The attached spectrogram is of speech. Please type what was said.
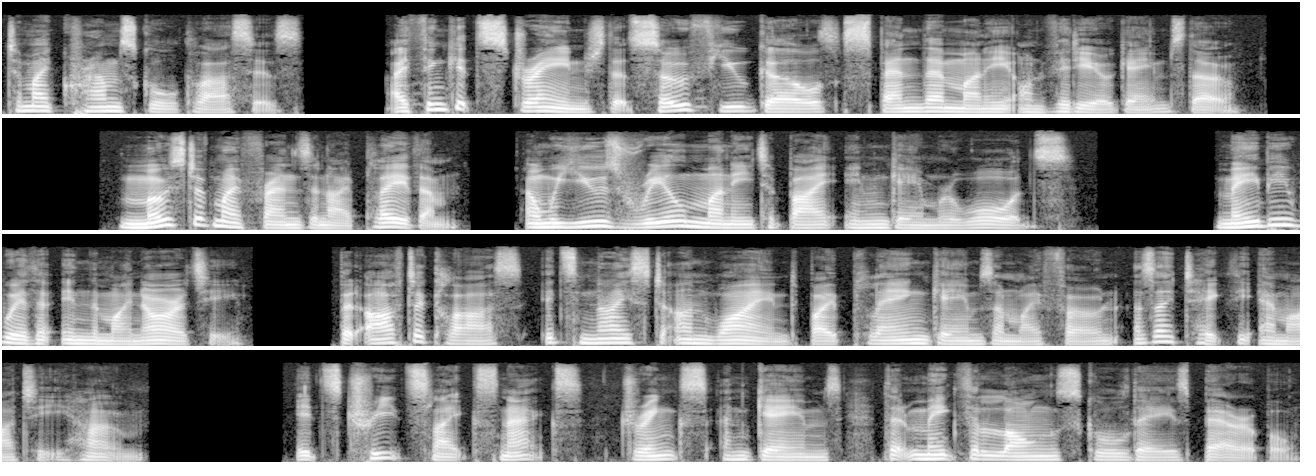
to my cram school classes. I think it's strange that so few girls spend their money on video games, though. Most of my friends and I play them, and we use real money to buy in game rewards. Maybe we're in the minority, but after class, it's nice to unwind by playing games on my phone as I take the MRT home. It's treats like snacks, drinks, and games that make the long school days bearable.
